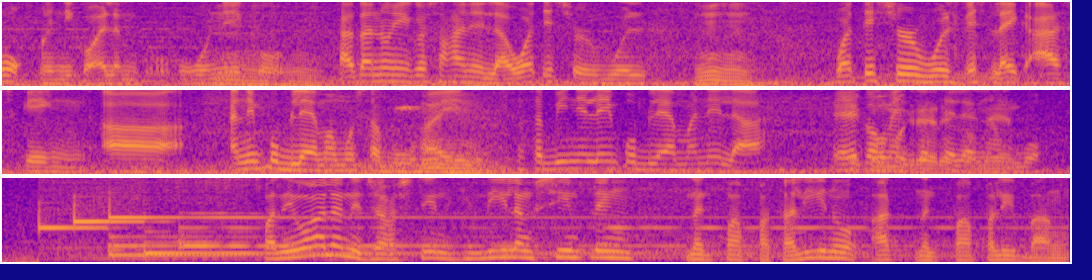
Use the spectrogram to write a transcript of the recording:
book, hindi ko alam kung kukunin ko. Tatanungin ko sa kanila, what is your wolf? What is your wolf is like asking, ah, ano yung problema mo sa buhay? Sasabihin nila yung problema nila, recommend ko sila ng book. Paniwala ni Justin, hindi lang simpleng nagpapatalino at nagpapalibang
